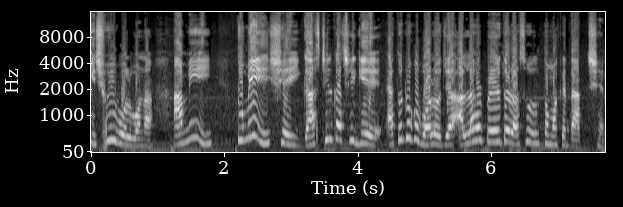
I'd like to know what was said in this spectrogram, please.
কিছুই বলব না। আমি তুমি সেই গাছটির কাছে গিয়ে এতটুকু বলো যে আল্লাহর প্রেরিত রাসূল তোমাকে ডাকছেন।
